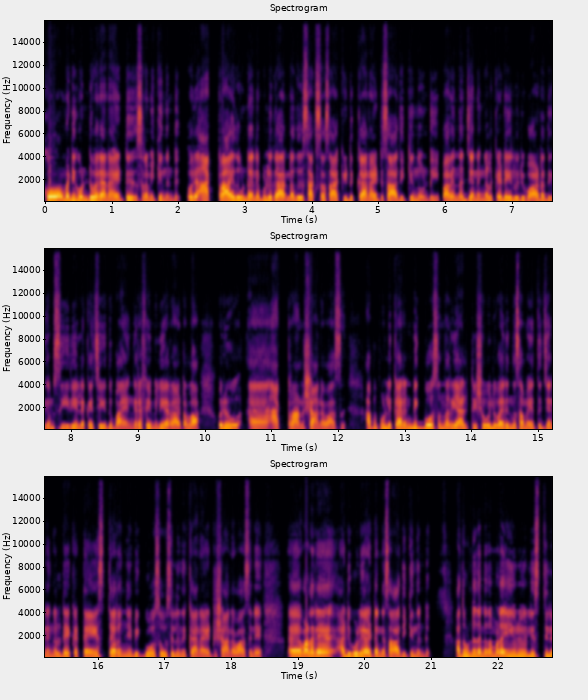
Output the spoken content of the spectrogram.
കോമഡി കൊണ്ടുവരാനായിട്ട് ശ്രമിക്കുന്നുണ്ട്. ഒരു ആക്ടർ ആയതുകൊണ്ട് തന്നെ പുള്ളിക്കാരൻ അത് സക്സസ് ആക്കി എടുക്കാനായിട്ട് സാധിക്കുന്നുണ്ട്. ഈ പറയുന്ന ജനങ്ങൾക്കിടയിൽ ഒരുപാടധികം സീരിയലൊക്കെ ചെയ്ത് ഭയങ്കര ഫെമിലിയർ ആയിട്ടുള്ള ഒരു ആക്ടറാണ് ഷാനവാസ്. അപ്പോൾ പുള്ളിക്കാരൻ ബിഗ് ബോസ് എന്ന റിയാലിറ്റി ഷോയിൽ വരുന്ന സമയത്ത് ജനങ്ങളുടെയൊക്കെ ടേസ്റ്റ് അറിഞ്ഞ് ബിഗ് ബോസ് ഹൗസിൽ നിൽക്കാനായിട്ട് ഷാനവാസിന് വളരെ അടിപൊളിയായിട്ട് തന്നെ സാധിക്കുന്നുണ്ട്. അതുകൊണ്ട് തന്നെ നമ്മുടെ ഈ ഒരു ലിസ്റ്റിൽ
